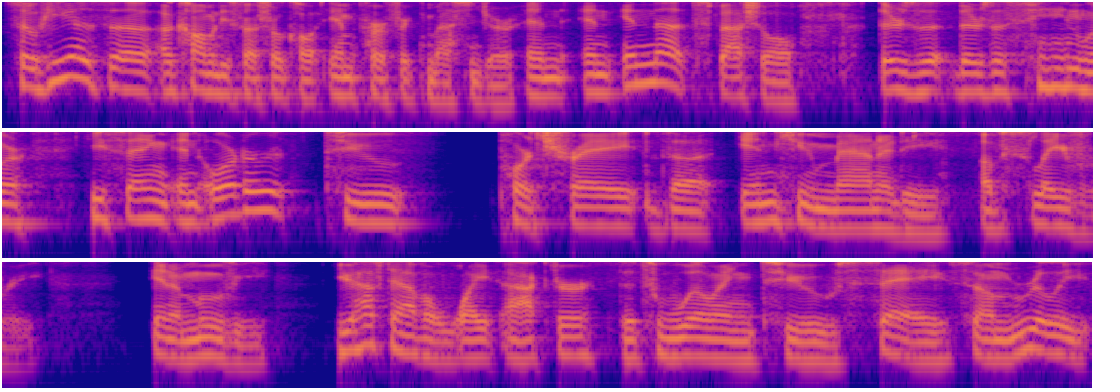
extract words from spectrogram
so he has a, a comedy special called Imperfect Messenger, and and in that special, there's a there's a scene where he's saying, in order to portray the inhumanity of slavery in a movie, you have to have a white actor that's willing to say some really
